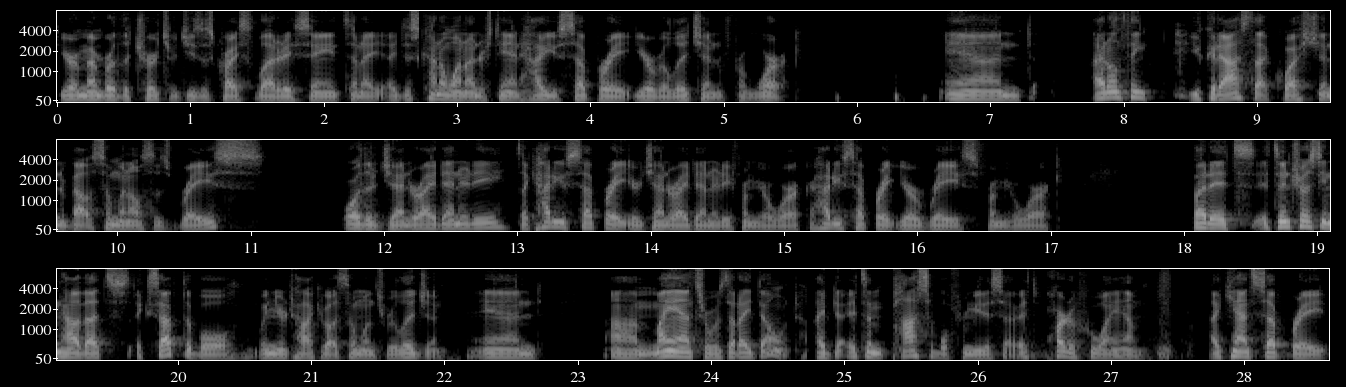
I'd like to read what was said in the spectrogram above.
you're a member of the Church of Jesus Christ of Latter Day Saints, and I, I just kind of want to understand how you separate your religion from work." And I don't think you could ask that question about someone else's race or their gender identity. It's like, how do you separate your gender identity from your work? Or how do you separate your race from your work? But it's, it's interesting how that's acceptable when you're talking about someone's religion. And um, my answer was that I don't. I it's impossible for me to say. It's part of who I am. I can't separate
